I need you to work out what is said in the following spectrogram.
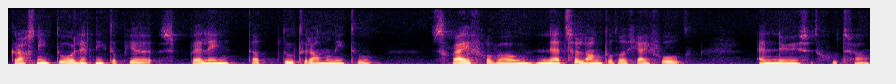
Kras niet door, let niet op je spelling. Dat doet er allemaal niet toe. Schrijf gewoon net zo lang totdat jij voelt. En nu is het goed zo.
